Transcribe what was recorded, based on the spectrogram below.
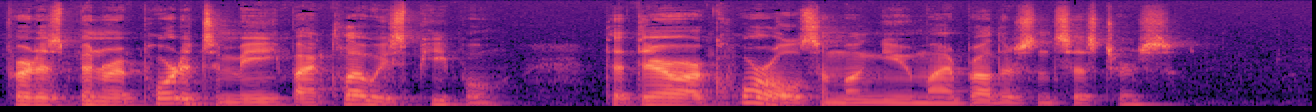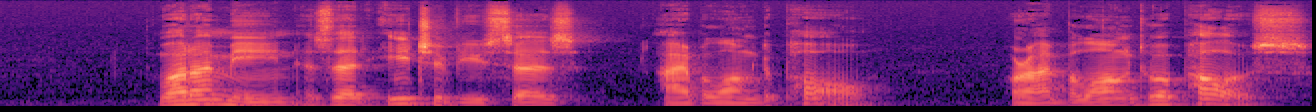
For it has been reported to me by Chloe's people that there are quarrels among you, my brothers and sisters. What I mean is that each of you says, I belong to Paul, or I belong to Apollos,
